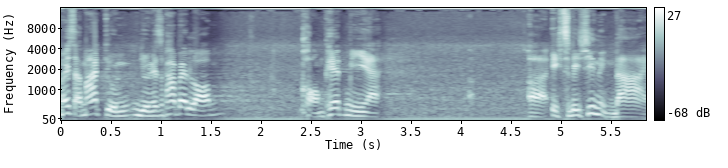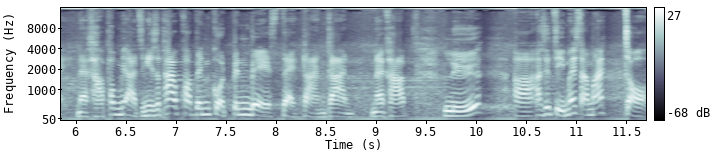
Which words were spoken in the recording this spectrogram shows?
ไม่สามารถอยู่อยู่ในสภาพแวดล้อมของเพศเมียอีกสปีชีส์หนึ่งได้นะครับเพราะมันอาจจะมีสภาพความเป็นกรดเป็นเบสแตกต่างกันนะครับ หรืออาอสุจิไม่สามารถเจาะ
